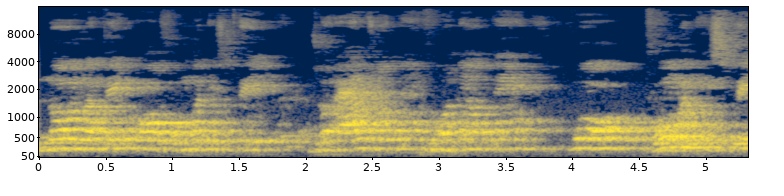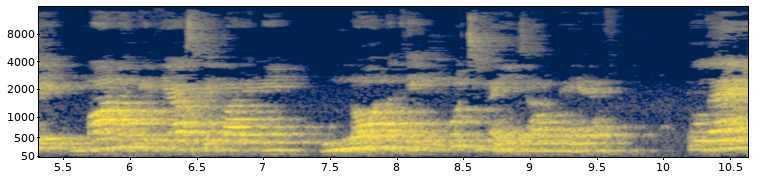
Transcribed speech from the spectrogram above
no nothing of human history जो एल्स होते हैं होने होते हैं। वो ह्यूमन हिस्ट्री मानव इतिहास के बारे में नो नथिंग कुछ नहीं जानते हैं। तो देन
